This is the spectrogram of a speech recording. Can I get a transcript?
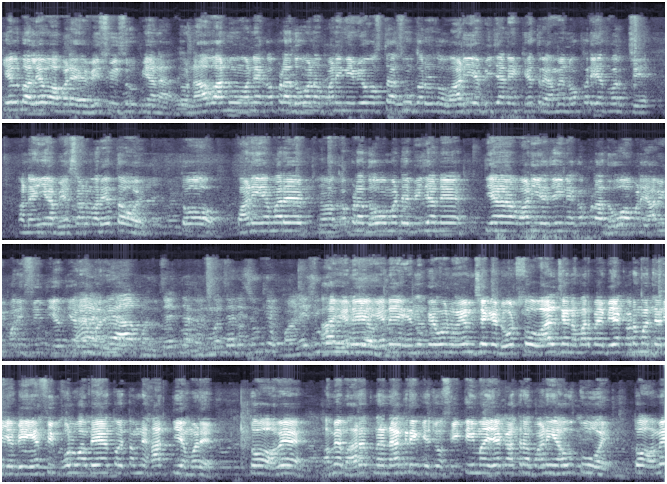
કેલબા લેવા પડે વીસ વીસ રૂપિયાના. તો નાવાનું અને કપડાં ધોવાના પાણીની વ્યવસ્થા શું કરું? તો વાડીએ બીજાની ખેતરે અમે નોકરિયાત વર્ગ છીએ. અને અહીંયા ભેસાણમાં રહેતા હોય તો પાણી અમારે કપડાં ધોવા માટે બીજાને ત્યાં વાડીએ જઈને કપડાં ધોવા પડે. આવી પરિસ્થિતિ અત્યારે અમારી. આ પંચાયતના કર્મચારી શું કે પાણી શું એને એને એનું કહેવાનું એમ છે કે દોઢસો વાલ છે ને અમારા પાસે બે કર્મચારી બે એસી ખોલવા બે તો તમને હાથ મળે. તો હવે અમે ભારતના નાગરિકે જો સિટીમાં એક આત્રા પાણી આવતું હોય તો અમે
